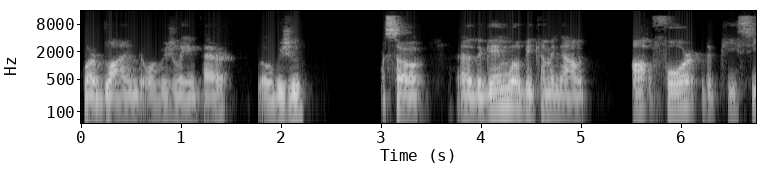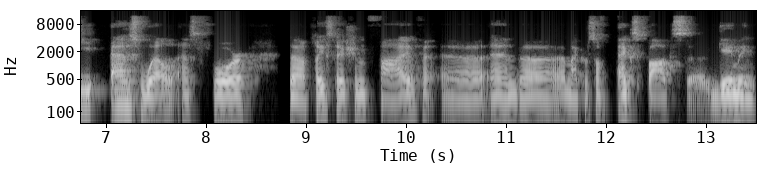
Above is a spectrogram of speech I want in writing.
who are blind or visually impaired, low vision. So uh, the game will be coming out uh, for the PC as well as for the PlayStation 5 uh, and uh, Microsoft Xbox uh, gaming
